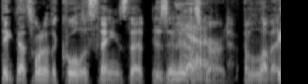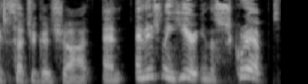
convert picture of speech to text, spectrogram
think that's one of the coolest things that is in Yeah. Asgard. I love it. It's such a good shot. And and interesting here in the script,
